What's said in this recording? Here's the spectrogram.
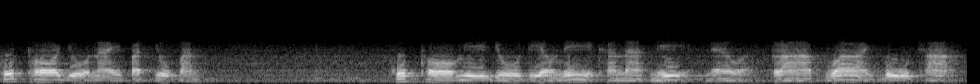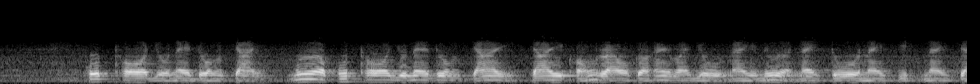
พุทโธอยู่ในปัจจุบัน พุทโธมีอยู่เดี๋ยวนี้ขณะนี้แล้วกราบไหว้บูชา พุทโธอยู่ในดวงใจ เมื่อพุทโธอยู่ในดวงใจ ใจของเราก็ให้มาอยู่ในเนื้อในตัวในจิตในใจ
